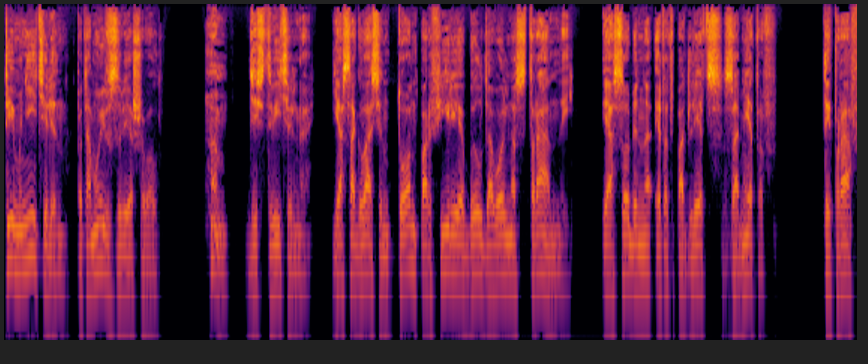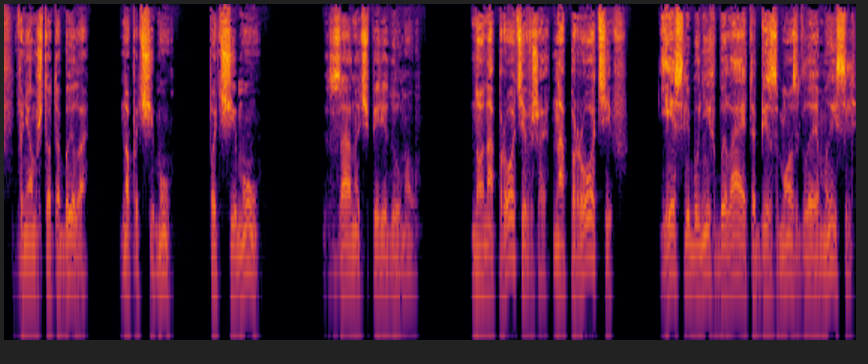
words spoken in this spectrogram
Ты мнителен, потому и взвешивал. Хм, действительно, я согласен, тон Порфирия был довольно странный, и особенно этот подлец Заметов. Ты прав, в нем что-то было. Но почему? Почему? За ночь передумал. Но напротив же, напротив, если бы у них была эта безмозглая мысль,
